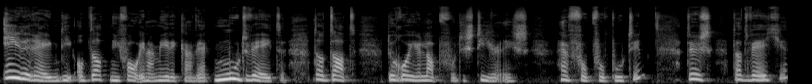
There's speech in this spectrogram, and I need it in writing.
Iedereen die op dat niveau in Amerika werkt, moet weten dat dat de rode lap voor de stier is hè, voor, voor Poetin. Dus dat weet je.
